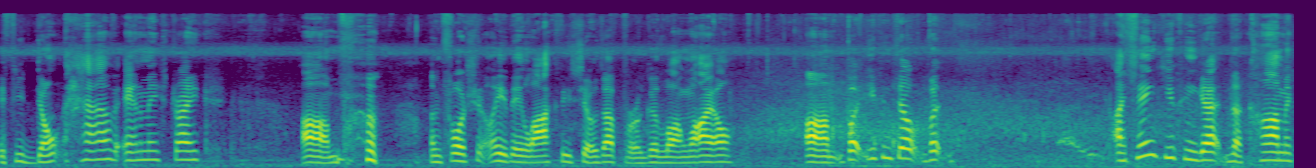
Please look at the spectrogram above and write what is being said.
If you don't have Anime Strike, um, unfortunately they lock these shows up for a good long while. Um, but you can still, but I think you can get the comic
